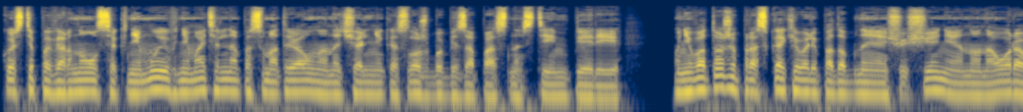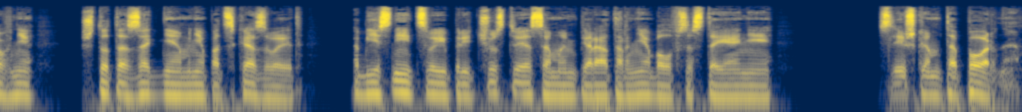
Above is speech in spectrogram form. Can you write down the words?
Костя повернулся к нему и внимательно посмотрел на начальника службы безопасности Империи. У него тоже проскакивали подобные ощущения, но на уровне «что-то заднее мне подсказывает». Объяснить свои предчувствия сам император не был в состоянии. «Слишком топорно».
